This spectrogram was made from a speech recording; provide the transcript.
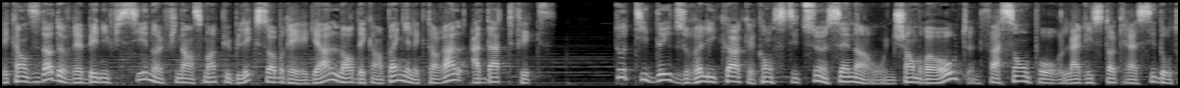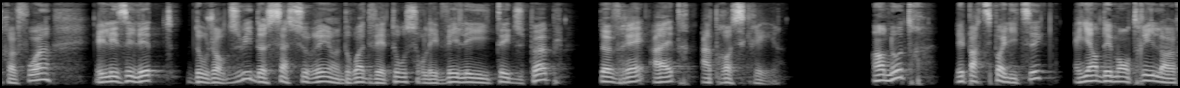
Les candidats devraient bénéficier d'un financement public sobre et égal lors des campagnes électorales à date fixe toute idée du reliquat que constitue un Sénat ou une Chambre haute, une façon pour l'aristocratie d'autrefois et les élites d'aujourd'hui de s'assurer un droit de veto sur les velléités du peuple, devrait être à proscrire. En outre, les partis politiques, ayant démontré leur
